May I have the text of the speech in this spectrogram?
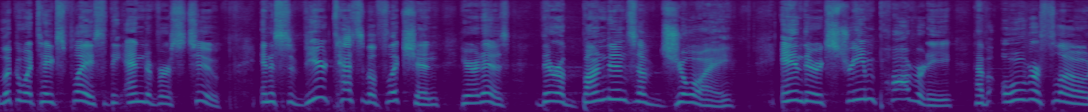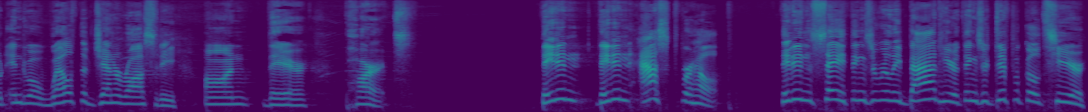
Look at what takes place at the end of verse 2. In a severe test of affliction, here it is, their abundance of joy and their extreme poverty have overflowed into a wealth of generosity on their part. They didn't, they didn't ask for help. They didn't say things are really bad here, things are difficult here.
